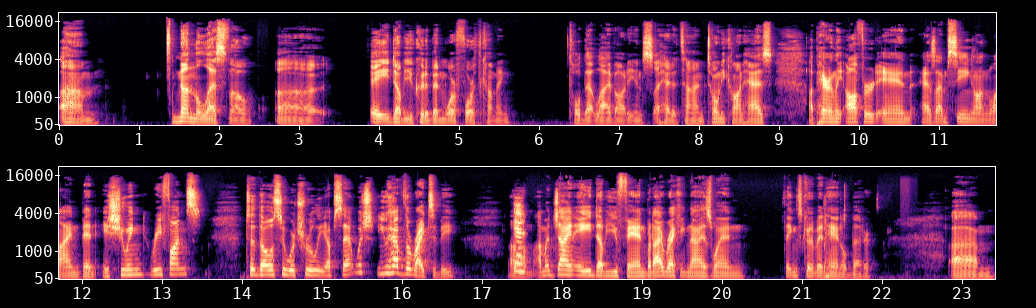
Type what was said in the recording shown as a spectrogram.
um, nonetheless, though, uh, AEW could have been more forthcoming. Told that live audience ahead of time. Tony Khan has apparently offered, and as I'm seeing online, been issuing refunds to those who were truly upset, which you have the right to be. Um, I'm a giant AEW fan, but I recognize when things could have been handled better. Um,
